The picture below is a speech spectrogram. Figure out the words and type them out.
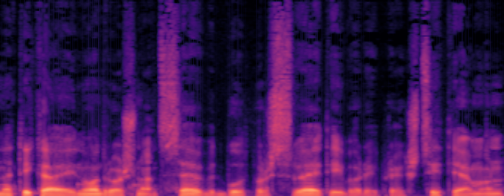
ne tikai nodrošināt sevi, bet būt par svētību arī priekš citiem, un,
